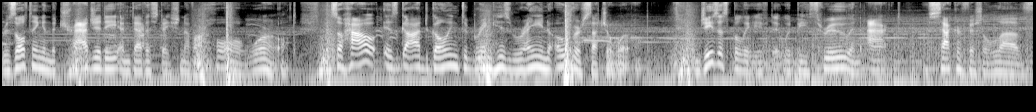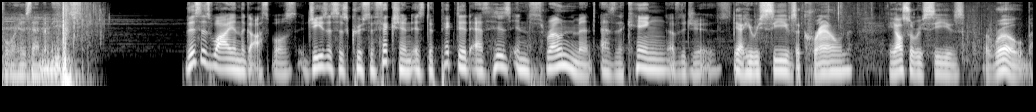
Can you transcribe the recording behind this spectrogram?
resulting in the tragedy and devastation of our whole world. And so, how is God going to bring his reign over such a world? Jesus believed it would be through an act of sacrificial love for his enemies. This is why in the Gospels, Jesus' crucifixion is depicted as his enthronement as the king of the Jews. Yeah, he receives a crown, he also receives a robe.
